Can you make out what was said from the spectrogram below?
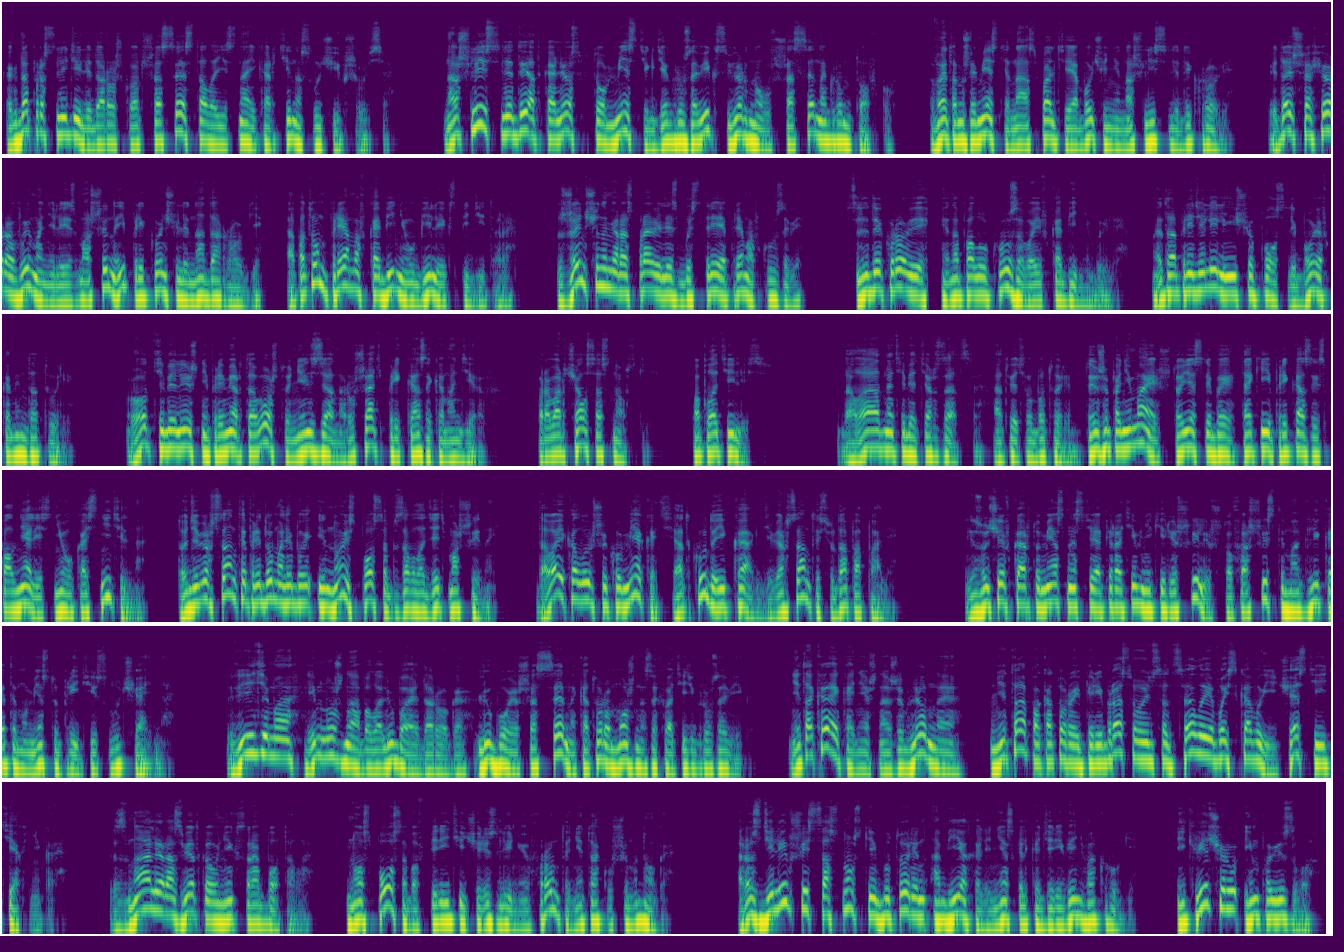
Когда проследили дорожку от шоссе, стала ясна и картина случившегося. Нашлись следы от колес в том месте, где грузовик свернул с шоссе на грунтовку. В этом же месте на асфальте и обочине нашлись следы крови. Видать, шофера выманили из машины и прикончили на дороге, а потом прямо в кабине убили экспедитора. С женщинами расправились быстрее прямо в кузове. Следы крови и на полу кузова, и в кабине были. Это определили еще после боя в комендатуре. «Вот тебе лишний пример того, что нельзя нарушать приказы командиров», — проворчал Сосновский. «Поплатились». «Да ладно тебе терзаться», — ответил Буторин. «Ты же понимаешь, что если бы такие приказы исполнялись неукоснительно, то диверсанты придумали бы иной способ завладеть машиной. Давай-ка лучше кумекать, откуда и как диверсанты сюда попали. Изучив карту местности, оперативники решили, что фашисты могли к этому месту прийти случайно. Видимо, им нужна была любая дорога, любое шоссе, на котором можно захватить грузовик. Не такая, конечно, оживленная, не та, по которой перебрасываются целые войсковые части и техника. Знали, разведка у них сработала. Но способов перейти через линию фронта не так уж и много. Разделившись, Сосновский и Буторин объехали несколько деревень в округе. И к вечеру им повезло.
